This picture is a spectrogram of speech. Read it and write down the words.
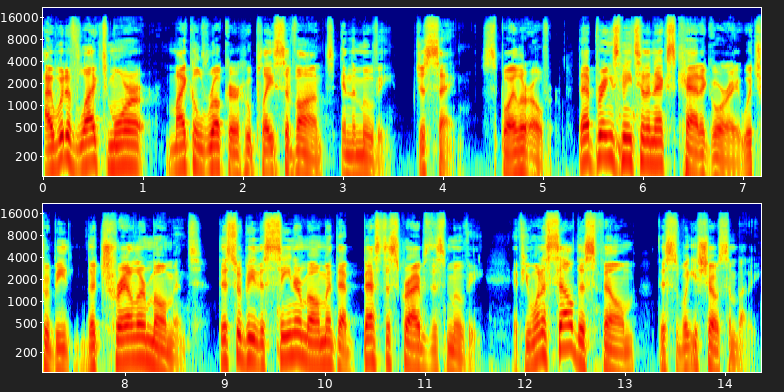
I would have liked more Michael Rooker, who plays Savant, in the movie. Just saying. Spoiler over. That brings me to the next category, which would be the trailer moment. This would be the scene or moment that best describes this movie. If you want to sell this film, this is what you show somebody.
